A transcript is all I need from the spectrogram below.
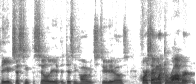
the existing facility at the Disney Hollywood Studios. Of course, I went to Robert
